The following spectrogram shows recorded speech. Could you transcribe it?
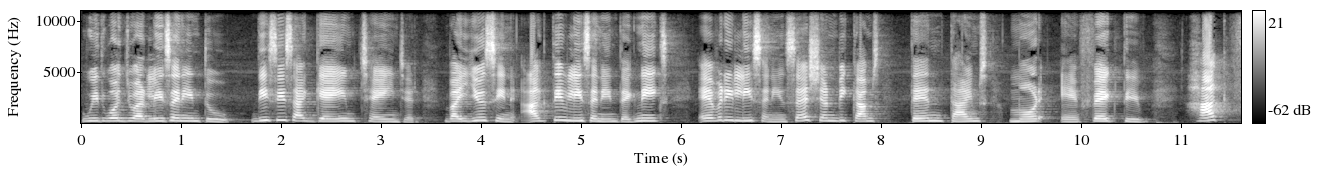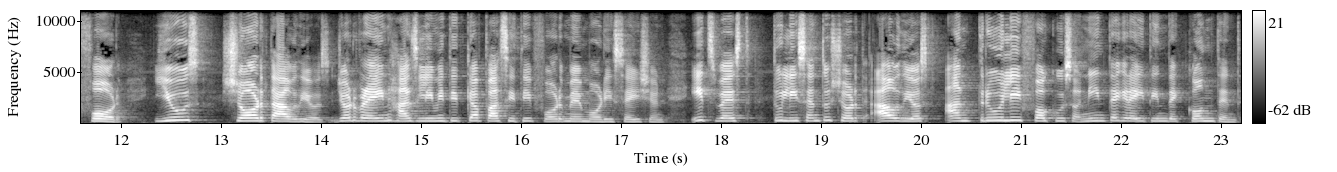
with what you are listening to. This is a game changer. By using active listening techniques, every listening session becomes 10 times more effective. Hack 4 Use short audios. Your brain has limited capacity for memorization. It's best to listen to short audios and truly focus on integrating the content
